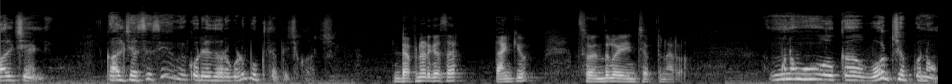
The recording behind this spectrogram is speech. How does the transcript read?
కాల్ చేయండి. కాల్ చేసేసి మీ కొరియర్ ద్వారా కూడా బుక్ తెప్పించుకోవచ్చు. డెఫినెట్గా సార్ థ్యాంక్ యూ సో ఇందులో ఏం చెప్తున్నారు? మనము ఒక వర్డ్ చెప్పుకున్నాం.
